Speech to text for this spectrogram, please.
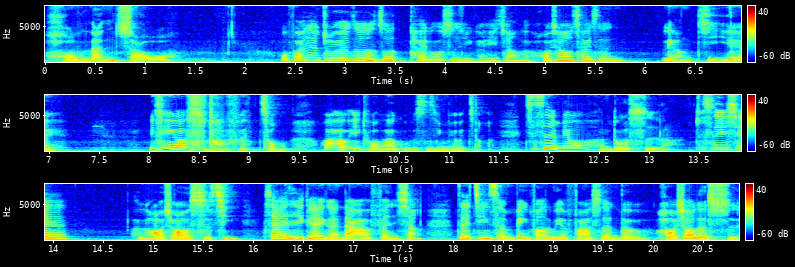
好难找哦。我发现住院真的这太多事情可以讲了，好像要拆成。两集耶，已经二十多分钟，我还有一坨拉库的事情没有讲。其实也没有很多事啦，就是一些很好笑的事情。下一集可以跟大家分享在精神病房里面发生的好笑的事。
